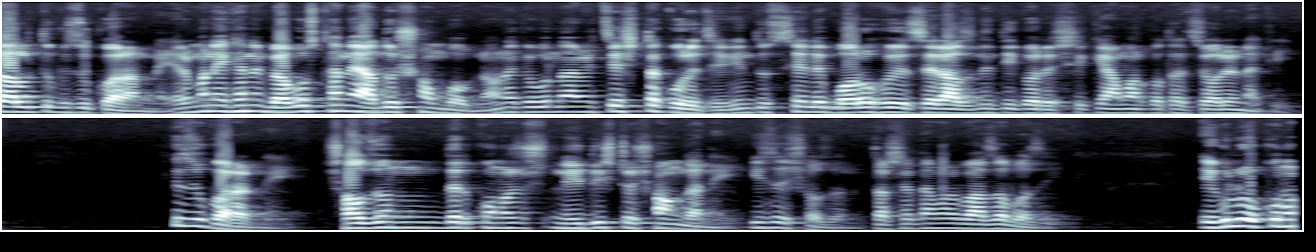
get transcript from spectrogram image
তাহলে তো কিছু করার নেই। এর মানে এখানে ব্যবস্থা নেই আদৌ সম্ভব না। অনেকে বলবে, আমি চেষ্টা করেছি, কিন্তু ছেলে বড় হয়েছে, রাজনীতি করে, সে কি আমার কথা চলে নাকি? কিছু করার নেই। স্বজনদের কোনো নির্দিষ্ট সংজ্ঞা নেই। কিসের স্বজন? তার সাথে আমার বাজাবাজি। এগুলোর কোনো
